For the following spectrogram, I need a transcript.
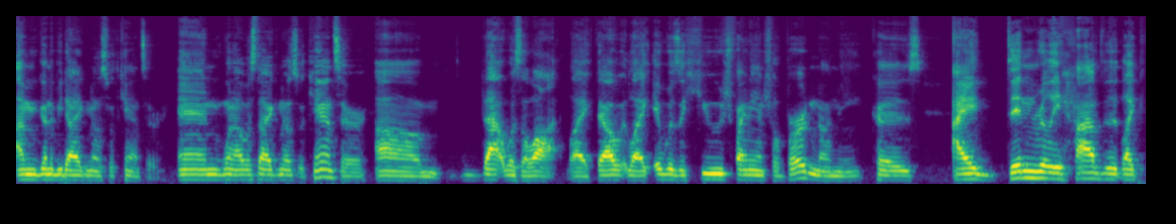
I'm gonna be diagnosed with cancer. And when I was diagnosed with cancer, um, that was a lot. Like that, like it was a huge financial burden on me because I didn't really have the like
